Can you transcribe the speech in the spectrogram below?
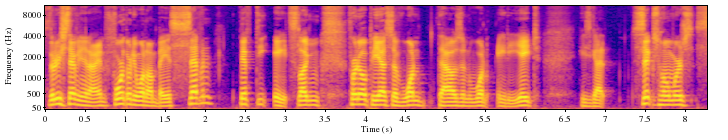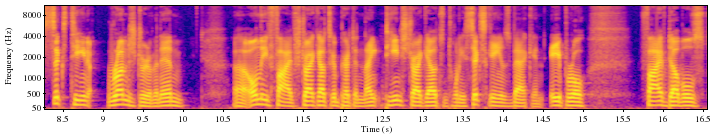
379, 431 on base, 758, slugging for an OPS of 1,188. He's got six homers, 16 runs driven in. Uh, only five strikeouts compared to 19 strikeouts in 26 games back in April. Five doubles.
